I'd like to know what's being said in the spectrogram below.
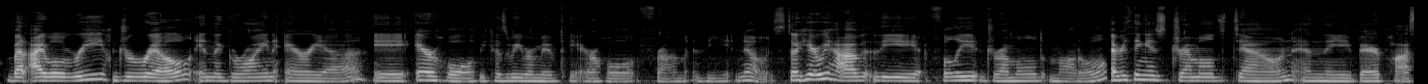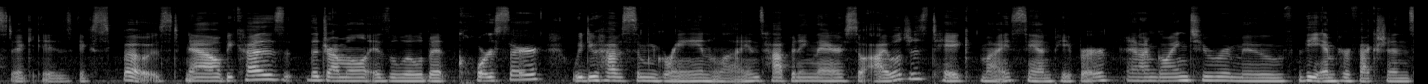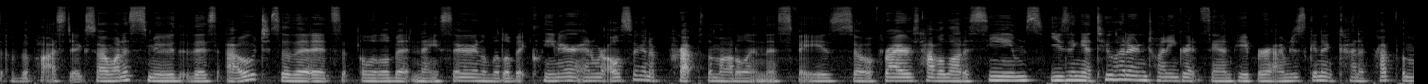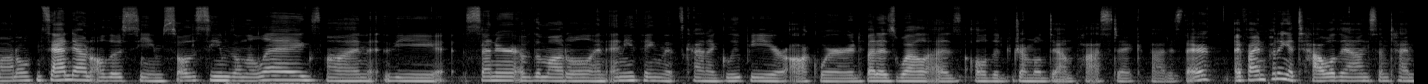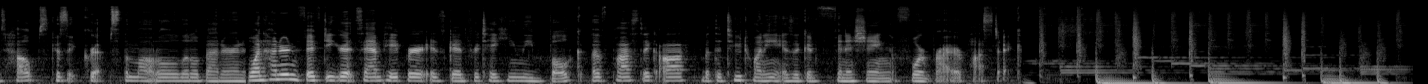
but I will re-drill in the groin area a air hole because we removed the air hole from the nose. So here we have the fully Dremeled model. Everything is Dremeled down and the bare plastic is exposed. Now because the Dremel is a little bit coarser, we do have some grain lines happening there. So I will just take my sandpaper and I'm going to remove the imperfections of the plastic. So I want to smooth smooth this out so that it's a little bit nicer and a little bit cleaner. And we're also going to prep the model in this phase. So Breyers have a lot of seams. Using a 220 grit sandpaper, I'm just going to kind of prep the model and sand down all those seams. So all the seams on the legs, on the center of the model, and anything that's kind of gloopy or awkward, but as well as all the dremeled down plastic that is there. I find putting a towel down sometimes helps because it grips the model a little better. And 150 grit sandpaper is good for taking the bulk of plastic off, but the 220 is a good finishing for Breyer plastic.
